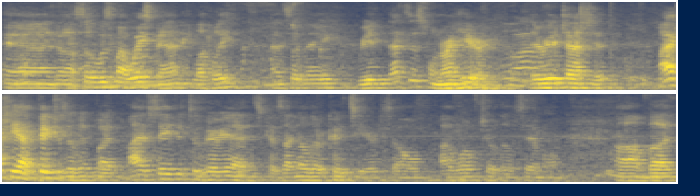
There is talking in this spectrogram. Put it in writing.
and uh, so it was in my waistband, luckily. And so they, re- that's this one right here. They reattached it. I actually have pictures of it, but I have saved it to the very ends because I know there are kids here, so I won't show those to. Um, but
